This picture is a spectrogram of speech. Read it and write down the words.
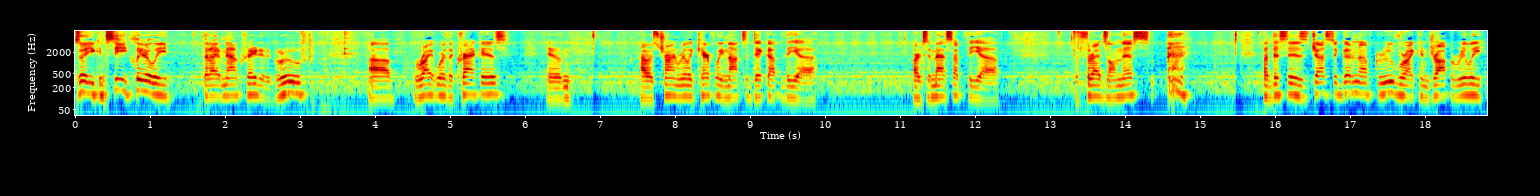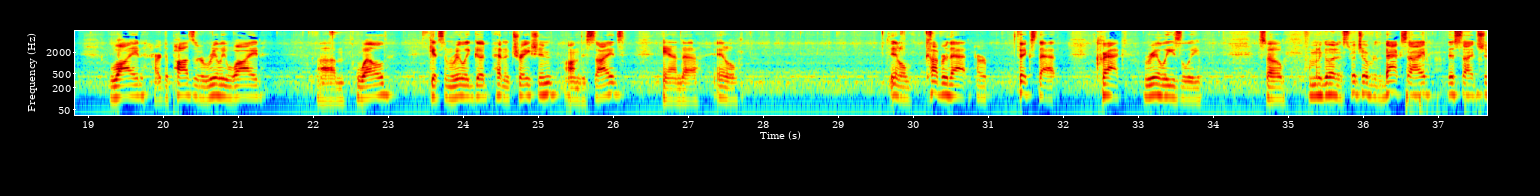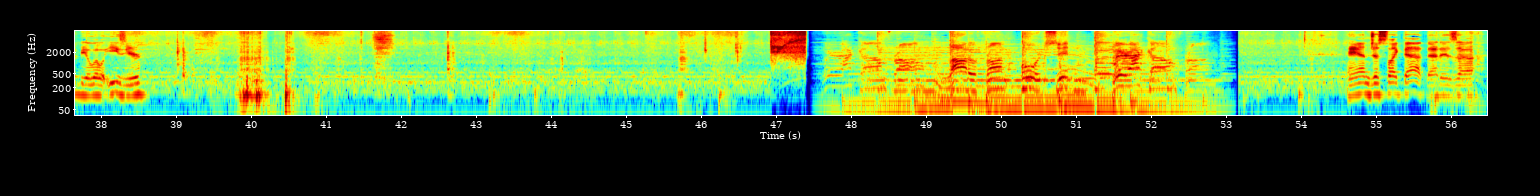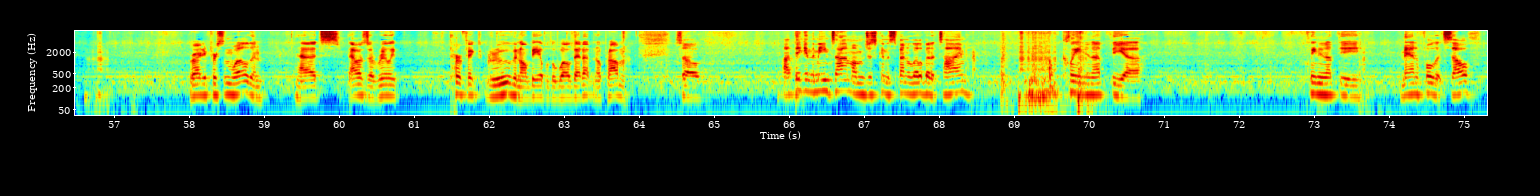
So you can see clearly that I have now created a groove uh, right where the crack is. And I was trying really carefully not to dick up the, uh, or to mess up the, uh, the threads on this. but this is just a good enough groove where I can drop a really wide, or deposit a really wide um, weld, get some really good penetration on the sides, and uh, it'll it'll cover that or fix that crack real easily. So I'm going to go ahead and switch over to the back side. This side should be a little easier. Front porch sitting. Where I come from. And just like that, that is uh, ready for some welding. Uh, it's that was a really perfect groove, and I'll be able to weld that up no problem. So I think in the meantime, I'm just going to spend a little bit of time cleaning up the uh, cleaning up the manifold itself,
